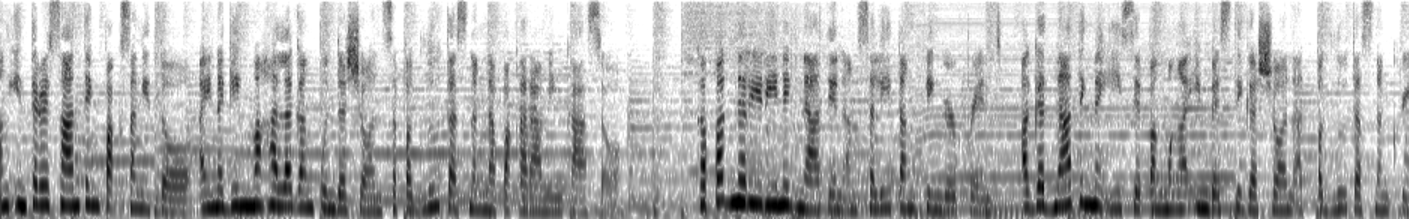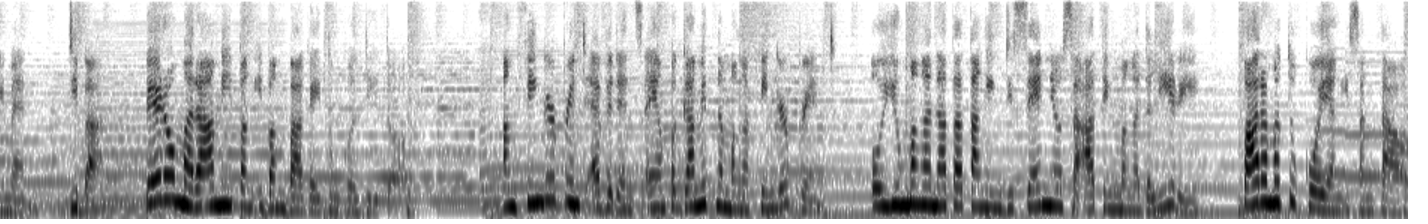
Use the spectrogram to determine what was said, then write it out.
Ang interesanteng paksang ito ay naging mahalagang pundasyon sa paglutas ng napakaraming kaso. Kapag naririnig natin ang salitang fingerprint, agad nating naisip ang mga investigasyon at paglutas ng krimen, di ba? Pero marami pang ibang bagay tungkol dito. Ang fingerprint evidence ay ang paggamit ng mga fingerprint o yung mga natatanging disenyo sa ating mga daliri para matukoy ang isang tao.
